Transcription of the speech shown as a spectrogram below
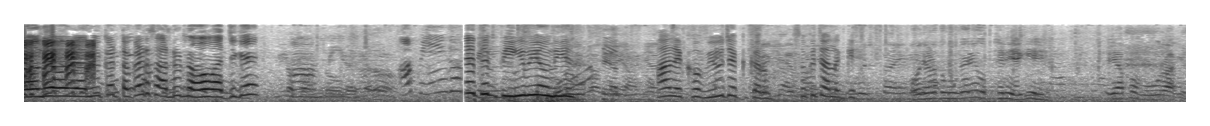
ਆਉਂਦੇ ਆਉਂਦੇ ਨੂੰ ਘੱਟੋ ਘੱਟ ਸਾਨੂੰ 9 ਵੱਜ ਗਏ। ਆ ਪੀਂਗ ਇੱਥੇ ਪਿੰਗ ਵੀ ਆਉਂਦੀ ਆ। ਆ ਦੇਖੋ ਵਿਊ ਚੈੱਕ ਕਰੋ। ਸੁੱਕ ਚੱਲ ਅੱਗੇ। ਉਹ ਜਿਹੜਾ ਤੂੰ ਕਹਿੰਦੀ ਉੱਥੇ ਨਹੀਂ ਹੈਗੀ ਇਹ। ਇਹ ਆਪਾਂ ਹੋਰ ਆ ਗਏ।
